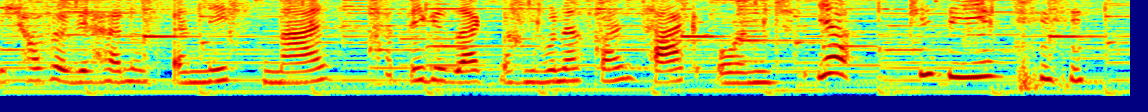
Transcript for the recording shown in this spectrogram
ich hoffe, wir hören uns beim nächsten Mal. Hab wie gesagt noch einen wundervollen Tag und ja, tschüssi.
